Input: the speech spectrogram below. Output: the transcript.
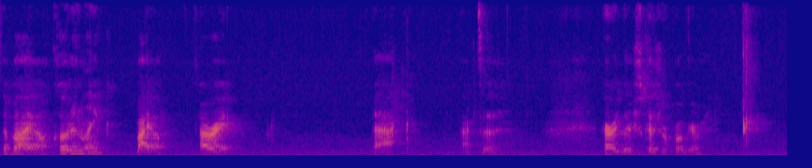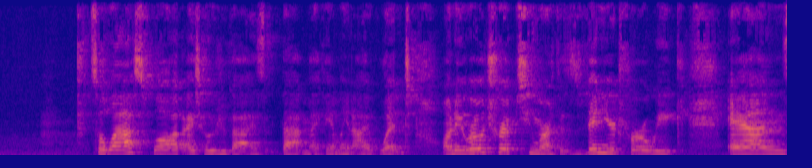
the bio. Code and link bio. All right. Back. Back to our regular schedule program. So last vlog, I told you guys that my family and I went on a road trip to Martha's Vineyard for a week. And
